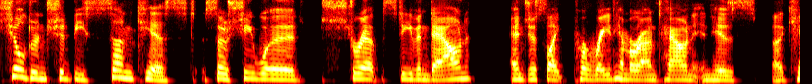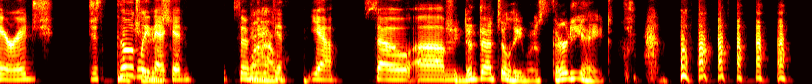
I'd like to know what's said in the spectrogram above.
children should be sun kissed. So she would strip Stephen down and just like parade him around town in his uh, carriage, just Oh, totally geez. naked. So Wow. he could, yeah. So um, she did that till he was 38.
